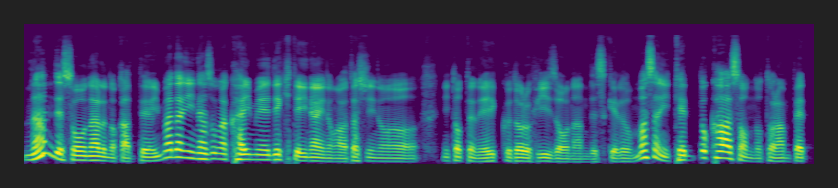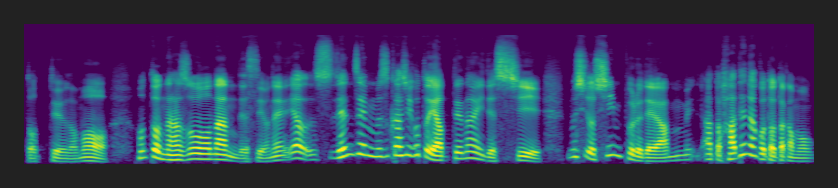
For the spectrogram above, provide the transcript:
なんでそうなるのかっていまだに謎が解明できていないのが私のにとってのエリック・ドルフィー像なんですけどまさにテッド・カーソンのトランペットっていうのも本当謎なんですよね。いや全然難しいことやってないですしむしろシンプルでああと派手なこととかも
